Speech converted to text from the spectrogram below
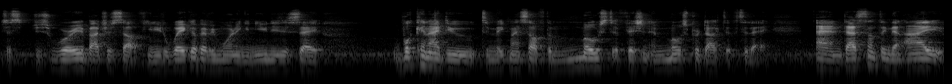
just just worry about yourself. You need to wake up every morning and you need to say, what can I do to make myself the most efficient and most productive today? And that's something that I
